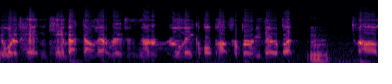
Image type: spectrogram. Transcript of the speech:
it would have hit and came back down that ridge, and he had a real makeable putt for birdie there. But Mm. um,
